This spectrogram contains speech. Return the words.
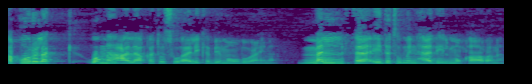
أقول لك وما علاقة سؤالك بموضوعنا؟ ما الفائدة من هذه المقارنة؟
